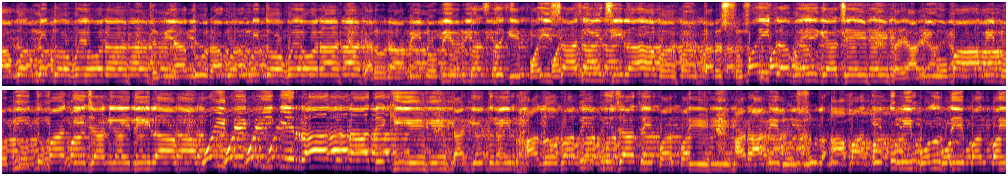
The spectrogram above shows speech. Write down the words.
রাগান্বিত হয়েও না, তুমি এত রাগান্বিত হয়েও না, কারণ আমি নবীর কাছ থেকে পয়সা নিয়েছিলাম, তার সময়টা হয়ে গেছে, তাই আমি উমা, আমি নবী তোমাকে জানিয়ে দিলাম, ওই ব্যক্তিকে রাগ দেখিয়ে তাকে তুমি ভালোভাবে বুঝাতে পারতে। আর আমি রসুল, আমাকে তুমি বলতে পারতে।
